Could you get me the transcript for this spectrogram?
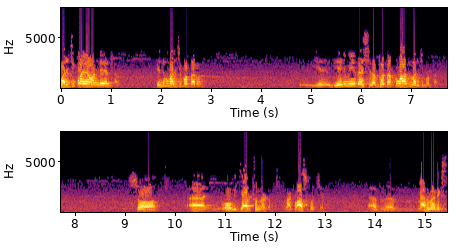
మరిచిపోయామండి అంటారు ఎందుకు మర్చిపోతారు? దేని మీద శ్రద్ధ తక్కువ అది మర్చిపోతారు. సో ఓ విద్యార్థి ఉన్నాడు నా క్లాస్కి వచ్చాడు mathematics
